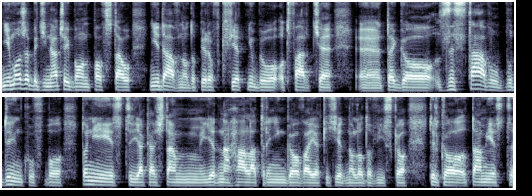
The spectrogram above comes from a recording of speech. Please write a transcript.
Nie może być inaczej, bo on powstał niedawno, dopiero w kwietniu było otwarcie e, tego zestawu budynków, bo to nie jest jakaś tam jedna hala treningowa, jakieś jedno lodowisko, tylko tam jest e,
